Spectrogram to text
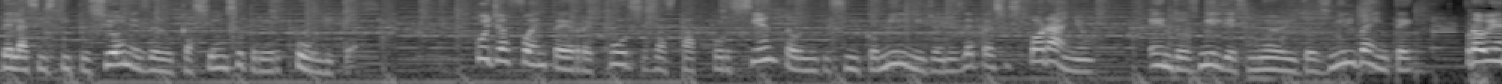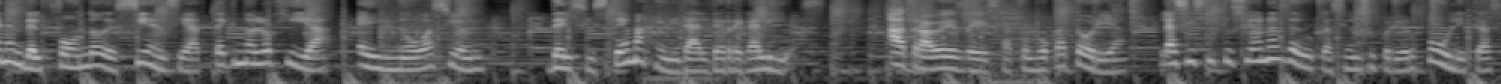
de las instituciones de educación superior públicas, cuya fuente de recursos hasta por 125 mil millones de pesos por año en 2019 y 2020 provienen del Fondo de Ciencia, Tecnología e Innovación del Sistema General de Regalías. A través de esta convocatoria, las instituciones de educación superior públicas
